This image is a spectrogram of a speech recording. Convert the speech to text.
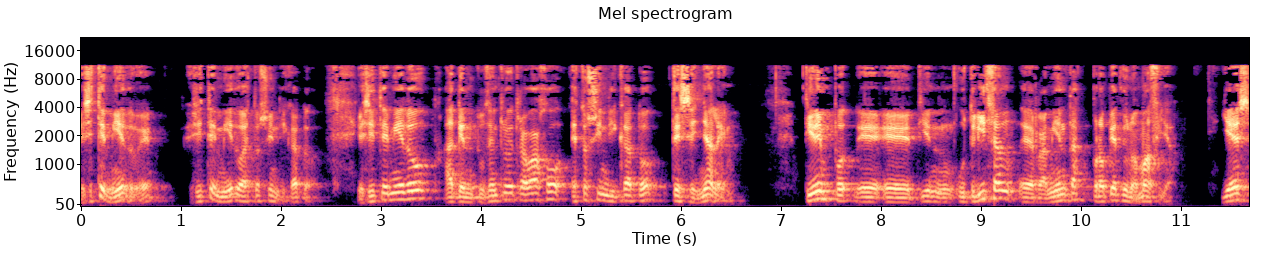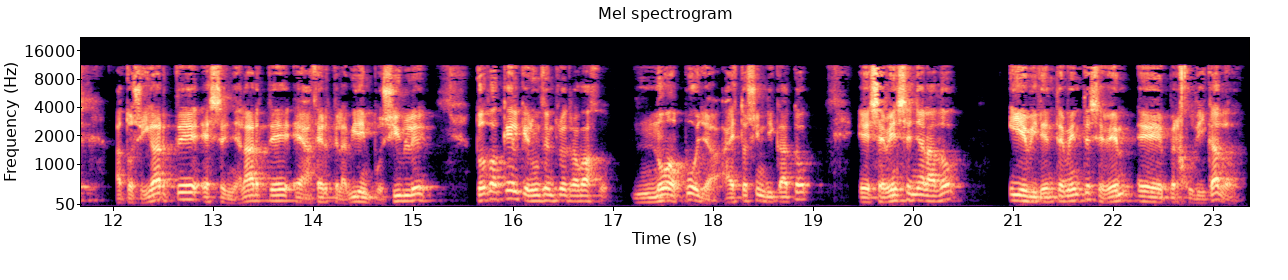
existe miedo, ¿eh? Existe miedo a estos sindicatos. Existe miedo a que en tu centro de trabajo estos sindicatos te señalen tienen, eh, eh, utilizan herramientas propias de una mafia. Y es atosigarte, es señalarte, es hacerte la vida imposible. Todo aquel que en un centro de trabajo no apoya a estos sindicatos eh, se ven señalados y evidentemente se ven perjudicados.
